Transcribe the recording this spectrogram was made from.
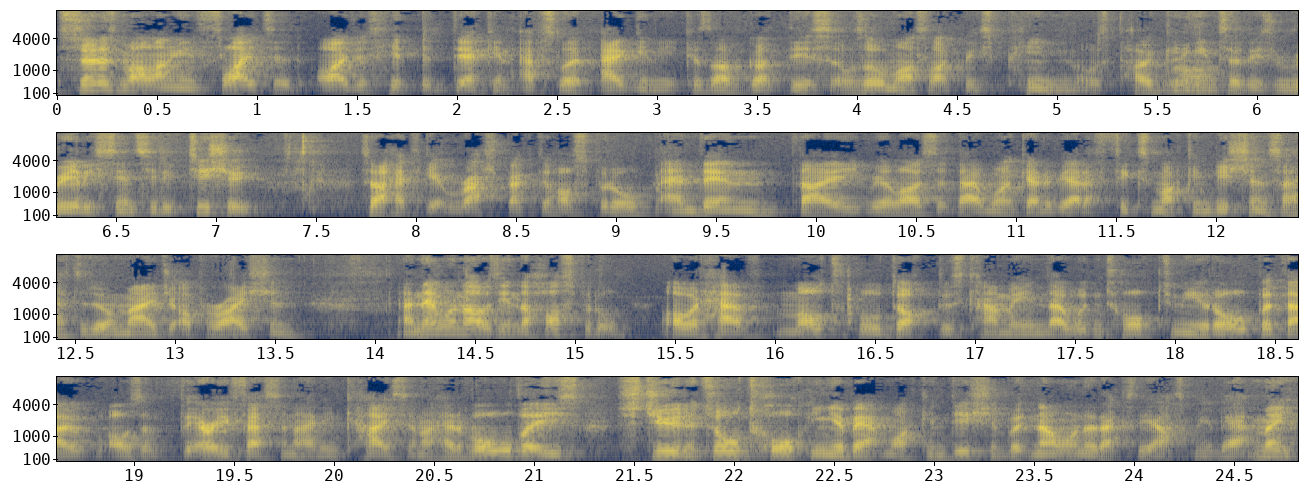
as soon as my lung inflated, I just hit the deck in absolute agony because I've got this, it was almost like this pin that was poking right. into this really sensitive tissue. So I had to get rushed back to hospital, and then they realised that they weren't going to be able to fix my condition, so I had to do a major operation. And then when I was in the hospital, I would have multiple doctors come in. They wouldn't talk to me at all, but they, I was a very fascinating case. And I had all these students all talking about my condition, but no one had actually asked me about me.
